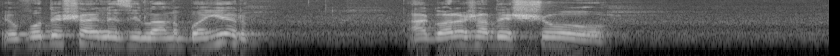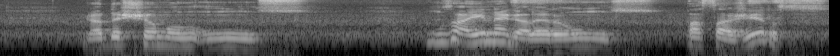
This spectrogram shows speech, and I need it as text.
Eu vou deixar eles ir lá no banheiro. Agora já deixou... Já deixamos uns... Uns aí, né, galera? Uns passageiros.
